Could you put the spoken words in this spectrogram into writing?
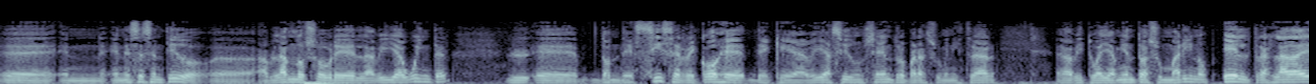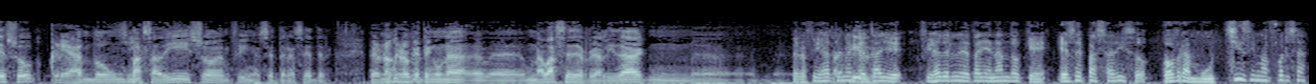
eh, en, en ese sentido, eh, hablando sobre la Villa Winter, eh, donde sí se recoge de que había sido un centro para suministrar habituallamiento a submarinos, él traslada eso creando un Sí. pasadizo, en fin, etcétera, etcétera. Pero no creo que tenga una, eh, una base de realidad. mm, eh, Pero fíjate en el detalle, fíjate en el detalle, Nando, que ese pasadizo cobra muchísima fuerza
